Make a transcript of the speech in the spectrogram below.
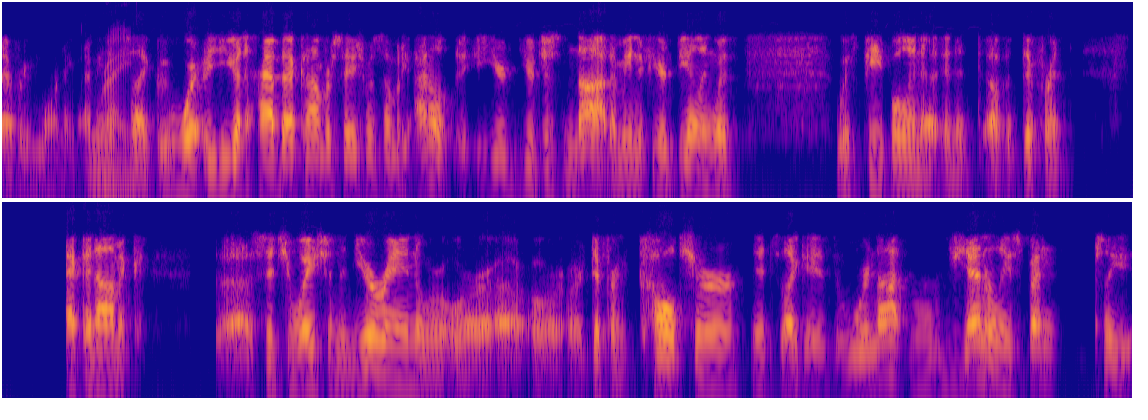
every morning. I mean, right. it's like, where, are you going to have that conversation with somebody? I don't. You're you're just not. I mean, if you're dealing with with people in a in a of a different economic uh, situation than you're in, or or uh, or, or a different culture, it's like it, we're not generally, especially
